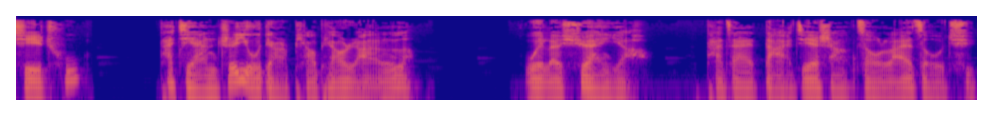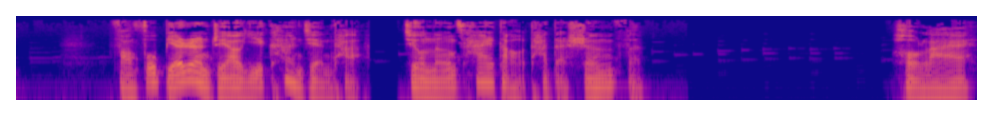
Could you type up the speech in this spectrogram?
起初，他简直有点飘飘然了。为了炫耀，他在大街上走来走去，仿佛别人只要一看见他，就能猜到他的身份。后来，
